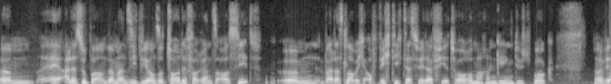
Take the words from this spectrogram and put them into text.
Ähm, ey, alles super. Und wenn man sieht, wie unsere Tordifferenz aussieht, ähm, war das, glaube ich, auch wichtig, dass wir da vier Tore machen gegen Duisburg. Weil wir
